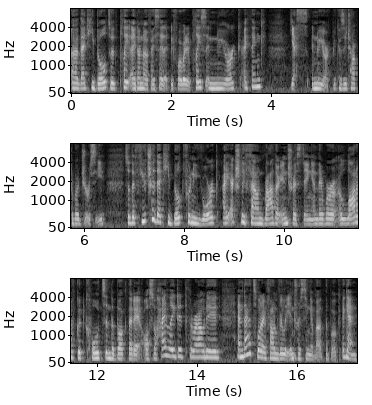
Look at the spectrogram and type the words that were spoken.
uh, that he built, so it play I don't know if I said that before, but it plays in New York, I think. Yes, in New York because he talked about Jersey. So the future that he built for New York, I actually found rather interesting and there were a lot of good quotes in the book that I also highlighted throughout it, and that's what I found really interesting about the book. Again,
